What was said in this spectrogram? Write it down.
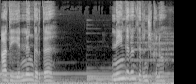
அது என்னங்கிறத நீங்க தான் தெரிஞ்சுக்கணும்.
